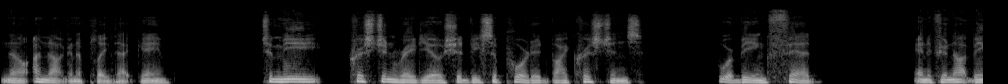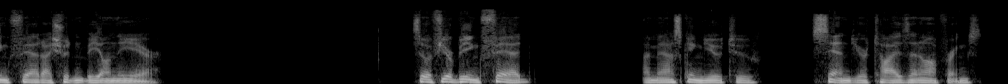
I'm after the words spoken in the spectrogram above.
No, I'm not going to play that game. To me, Christian radio should be supported by Christians who are being fed. And if you're not being fed, I shouldn't be on the air. So if you're being fed, I'm asking you to send your tithes and offerings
